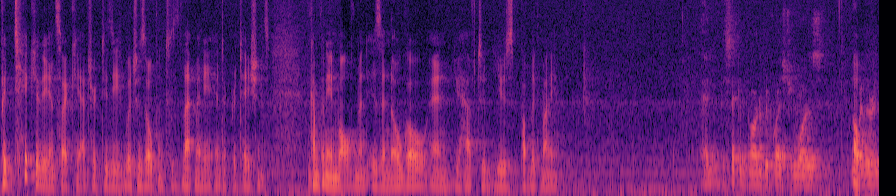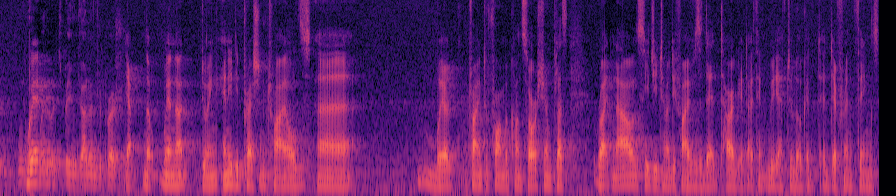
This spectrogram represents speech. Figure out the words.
particularly in psychiatric disease, which is open to that many interpretations. Company involvement is a no-go and you have to use public money. And the second part of the question was Oh, whether, it- whether it's being done in depression. Yeah, no, we're not doing any depression trials. Uh, we're trying to form a consortium. Plus, right now, CG25 is a dead target. I think we have to look at, at different things.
